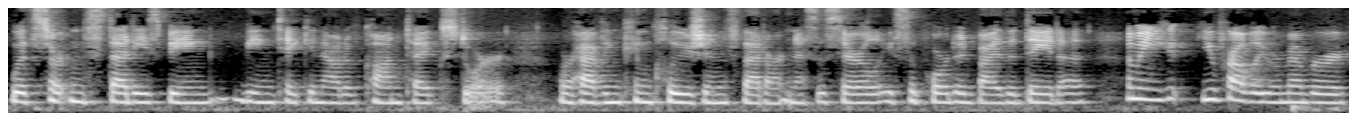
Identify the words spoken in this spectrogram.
with certain studies being being taken out of context or or having conclusions that aren't necessarily supported by the data. I mean, you, you probably remember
